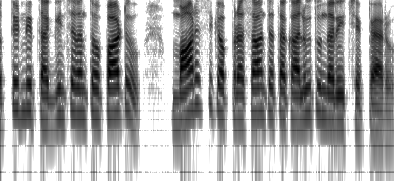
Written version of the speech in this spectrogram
ఒత్తిడిని తగ్గించడంతో పాటు మానసిక ప్రశాంతత కలుగుతుందని చెప్పారు.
